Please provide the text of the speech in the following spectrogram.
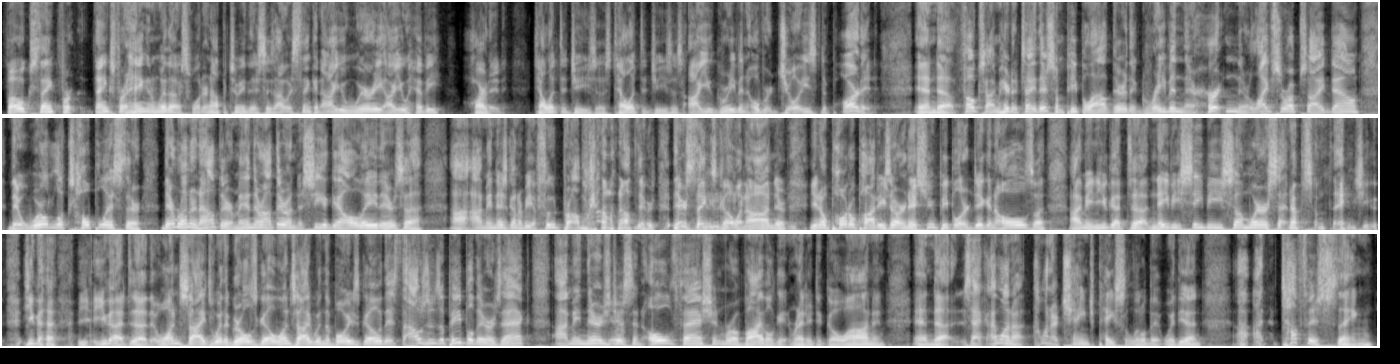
Folks, thank for thanks for hanging with us. What an opportunity this is. I was thinking, are you weary? Are you heavy hearted? Tell it to Jesus. Tell it to Jesus. Are you grieving over joys departed? And uh, folks, I'm here to tell you there's some people out there that grieving, they're hurting, their lives are upside down, their world looks hopeless. They're they're running out there, man. They're out there on the Sea of Galilee. There's a, uh, I mean, there's going to be a food problem coming up. There's there's things going on there. You know, porta potties are an issue. People are digging holes. Uh, I mean, you got uh, Navy CB somewhere setting up some things. You you got you got uh, one one side's where the girls go, one side when the boys go. There's thousands of people there, Zach. I mean, there's yeah. just an old fashioned revival getting ready to go on. And and uh, Zach, I wanna I wanna change pace a little bit with you. And uh, I, toughest thing,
